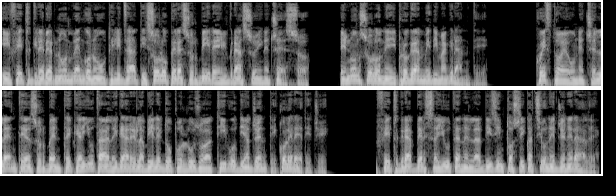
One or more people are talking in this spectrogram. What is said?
I fat grabber non vengono utilizzati solo per assorbire il grasso in eccesso. E non solo nei programmi dimagranti. Questo è un eccellente assorbente che aiuta a legare la bile dopo l'uso attivo di agenti coleretici. Fat Grabbers aiuta nella disintossicazione generale,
